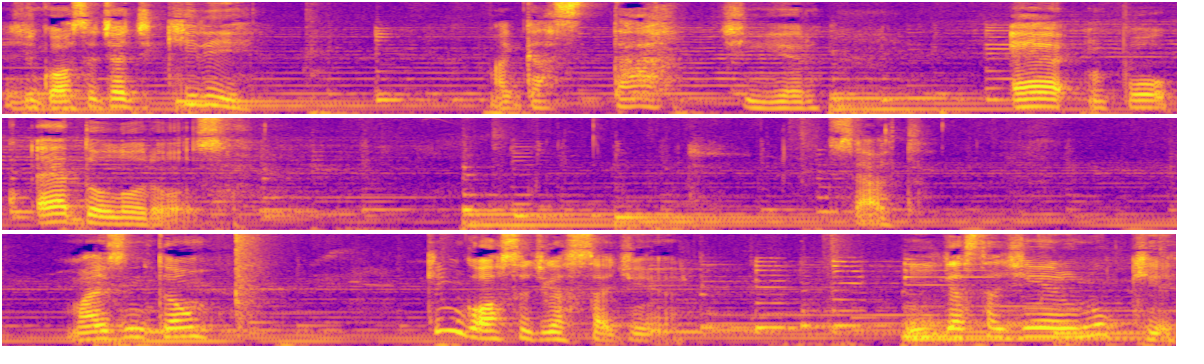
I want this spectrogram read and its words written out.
A gente gosta de adquirir. Mas gastar dinheiro é um pouco, é doloroso. Certo? Mas então, quem gosta de gastar dinheiro? E gastar dinheiro no quê?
